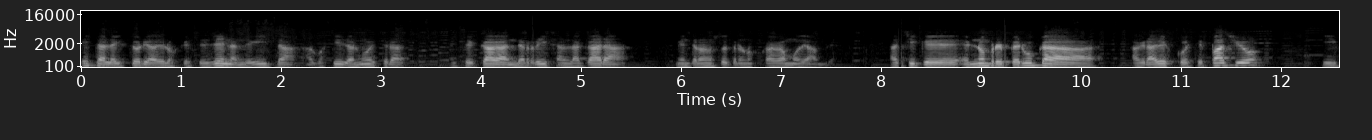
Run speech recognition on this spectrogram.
esta es la historia de los que se llenan de guita a costillas nuestras y se cagan de risa en la cara mientras nosotros nos cagamos de hambre. Así que en nombre del Peruca agradezco este espacio y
